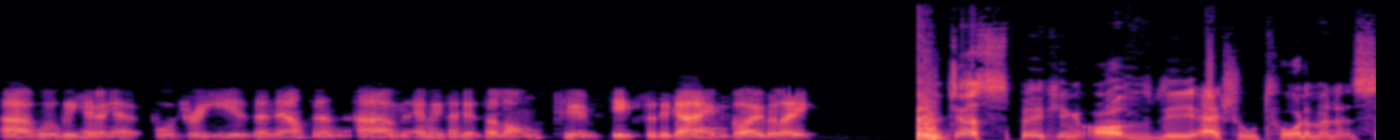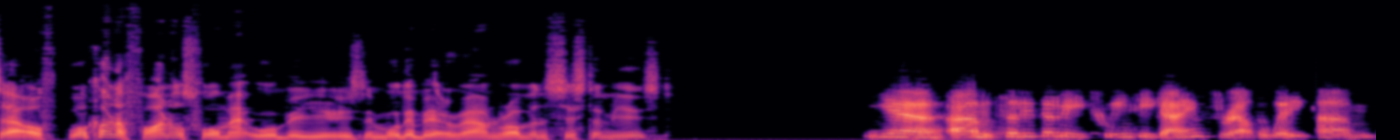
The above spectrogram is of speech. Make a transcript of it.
Uh, we'll be having it for three years in Nelson, um, and we think it's a long-term step for the game globally. And just speaking of the actual tournament itself, what kind of finals format will be used, and will there be a round robin system used? Yeah, um, so there's going to be 20 games throughout the week, um,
